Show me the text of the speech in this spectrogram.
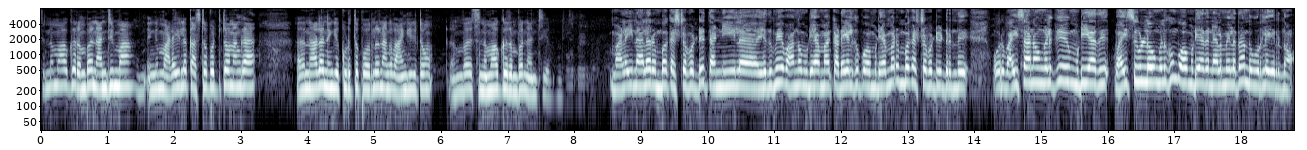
சின்னம்மாவுக்கு ரொம்ப நன்றிம்மா. நீங்கள் மழையில் கஷ்டப்பட்டுட்டோம் நாங்கள் அதனால நீங்கள் கொடுத்த பொருளை நாங்கள் வாங்கிக்கிட்டோம். ரொம்ப சின்னம்மாவுக்கு ரொம்ப நன்றி. மழையினால ரொம்ப கஷ்டப்பட்டு தண்ணியில் எதுவுமே வாங்க முடியாம கடைகளுக்கு போக முடியாம ரொம்ப கஷ்டப்பட்டுட்டு இருந்து. ஒரு வயசானவங்களுக்கு முடியாது வயசு உள்ளவங்களுக்கும் போக முடியாத நிலைமையில தான் அந்த ஊர்ல இருந்தோம்.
